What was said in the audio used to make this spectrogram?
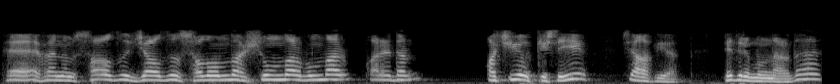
He efendim sazlı, cazlı, salonlar, şunlar, bunlar paradan açıyor kişiyi, şey yapıyor. Nedir bunlar da?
